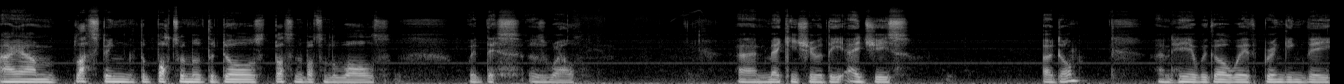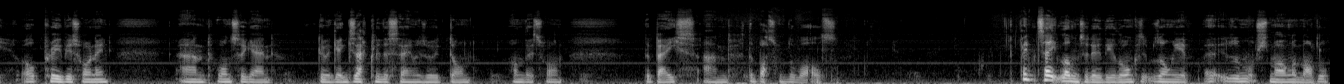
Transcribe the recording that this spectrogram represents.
I am blasting the bottom of the doors blasting the bottom of the walls with this as well and making sure the edges are done. And here we go with bringing the previous one in and once again doing exactly the same as we've done on this one the base and the bottom of the walls. It didn't take long to do the other one because it was only a, it was a much smaller model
